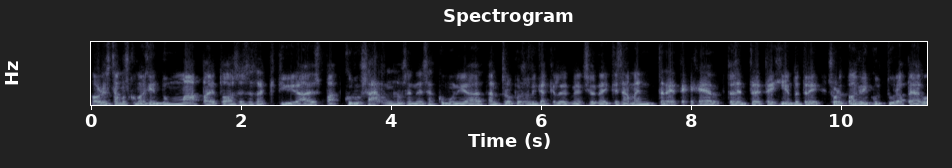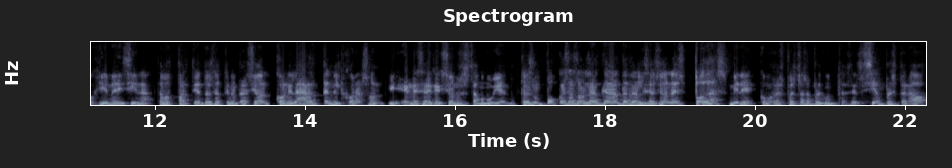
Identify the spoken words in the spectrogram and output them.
ahora estamos como haciendo un mapa de todas esas actividades para cruzarnos en esa comunidad antroposófica que les mencioné y que se llama entretejer. Entonces, entretejiendo entre, sobre todo, agricultura, pedagogía y medicina. Estamos partiendo de esa celebración con el arte en el corazón y en esa dirección nos estamos moviendo. Entonces, un poco esas son las grandes realizaciones, todas, mire, como respuestas a preguntas. Él siempre esperaba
